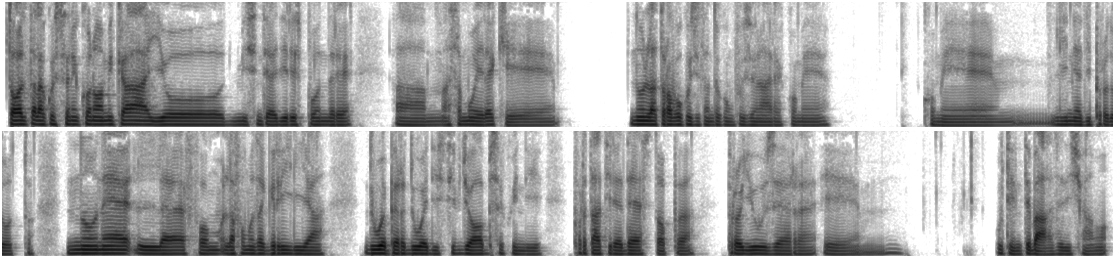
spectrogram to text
tolta la questione economica, io mi sentirei di rispondere a, a Samuele che non la trovo così tanto confusionaria come, come mm, linea di prodotto. Non è fam- la famosa griglia 2x2 di Steve Jobs, quindi portatile desktop, pro user e um, utente base, diciamo,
